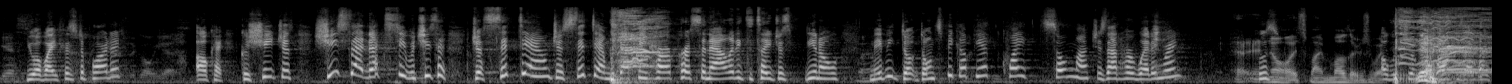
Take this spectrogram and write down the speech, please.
Yes. Your wife is departed. Okay, because she just she sat next to you, and she said, "Just sit down, just sit down." Would that be her personality to tell you, just you know, maybe don't don't speak up yet quite so much? Is that her wedding ring? Uh, Who's- no, it's my mother's Oh, wedding. it's your mother.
